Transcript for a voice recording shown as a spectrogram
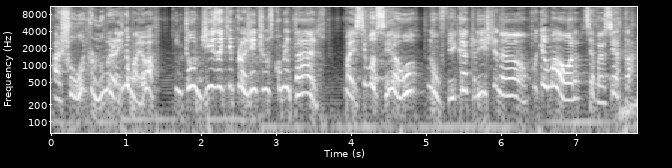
Achou outro número ainda maior? Então diz aqui pra gente nos comentários. Mas se você errou, não fica triste não, porque uma hora você vai acertar.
